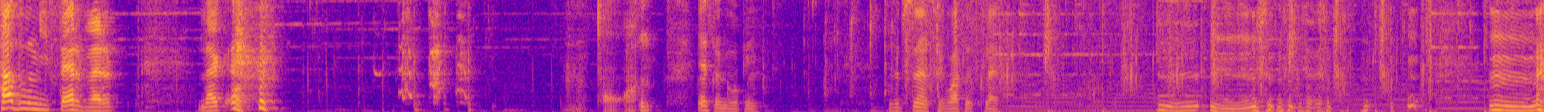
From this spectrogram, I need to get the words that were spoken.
Padł mi serwer. Na... Jestem głupi. Zepsułem swój własny sklep. Mm, mm. Mm.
